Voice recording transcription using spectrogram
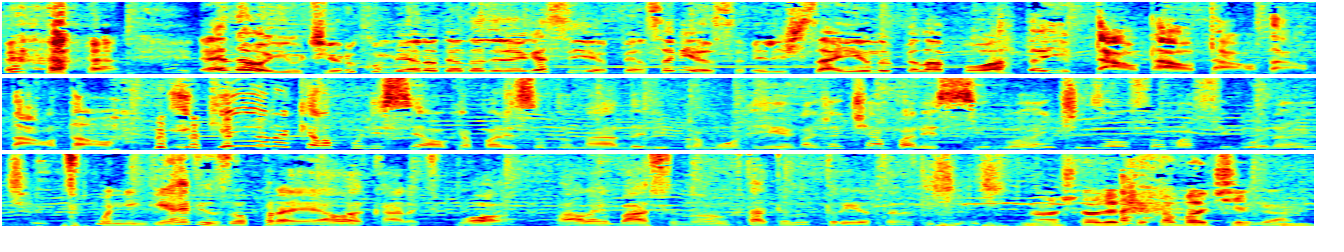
é, não, e o tiro comendo dentro da delegacia, pensa nisso. Eles saindo pela porta e tal, tal, tal, tal, tal, tal. E quem era aquela policial que apareceu do nada ali pra morrer? Ela já tinha aparecido antes ou foi uma figurante? Tipo, ninguém avisou pra ela, cara. Tipo, ó, vai lá embaixo não que tá tendo treta. Não, acho que ela deve ter acabado de chegar, né?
